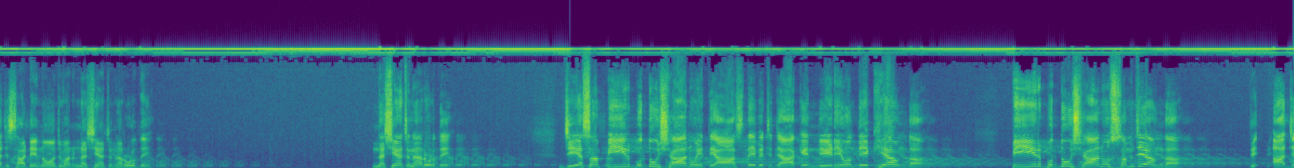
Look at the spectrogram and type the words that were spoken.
ਅੱਜ ਸਾਡੇ ਨੌਜਵਾਨ ਨਸ਼ਿਆਂ 'ਚ ਨਾ ਰੁਲਦੇ। ਨਸ਼ਿਆਂ 'ਚ ਨਾ ਰੁਲਦੇ। ਜੇ ਅਸਾਂ ਪੀਰ ਬੁੱਧੂ ਸ਼ਾਹ ਨੂੰ ਇਤਿਹਾਸ ਦੇ ਵਿੱਚ ਜਾ ਕੇ ਨੇੜਿਓਂ ਦੇਖਿਆ ਹੁੰਦਾ ਪੀਰ ਬੁੱਧੂ ਸ਼ਾਹ ਨੂੰ ਸਮਝਿਆ ਹੁੰਦਾ ਤੇ ਅੱਜ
